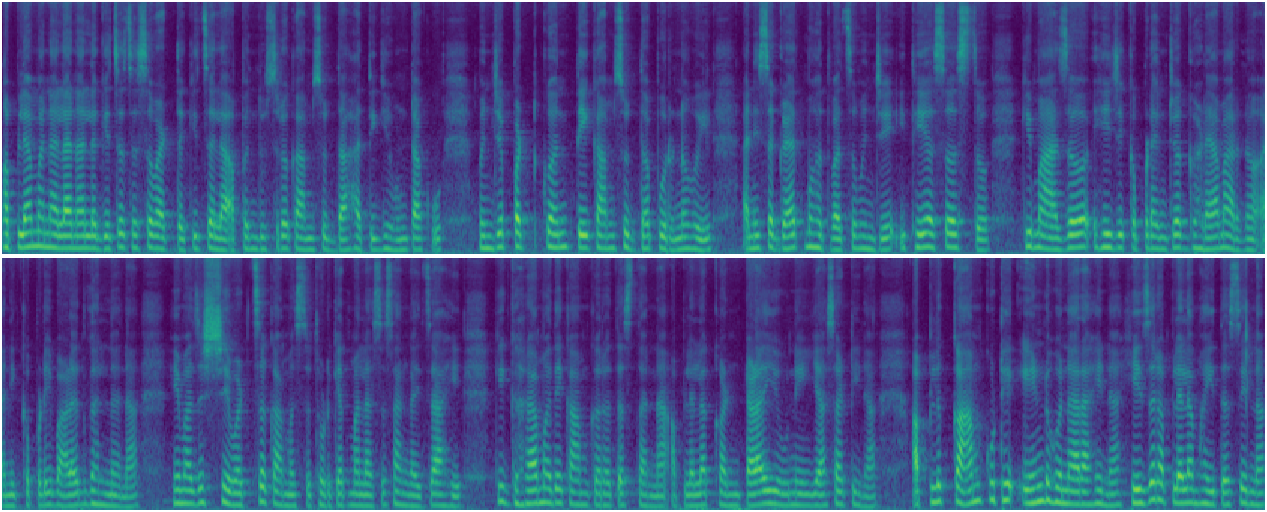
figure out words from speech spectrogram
आपल्या मनाला ना लगेचच असं वाटतं की चला आपण दुसरं कामसुद्धा हाती घेऊन टाकू. म्हणजे पटकन ते कामसुद्धा पूर्ण होईल. आणि सगळ्यात महत्त्वाचं म्हणजे इथे असं असतं की माझं हे जे कपड्यांच्या घड्या मारणं आणि कपडे वाळत घालणं ना हे माझं शेवटचं काम असतं. थोडक्यात मला असं सांगायचं आहे की घरामध्ये काम करत असताना आपल्याला कंटाळा येऊन नये यासाठी ना आपलं काम कुठे एंड होणार आहे ना हे जर आपल्याला माहीत असेल ना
